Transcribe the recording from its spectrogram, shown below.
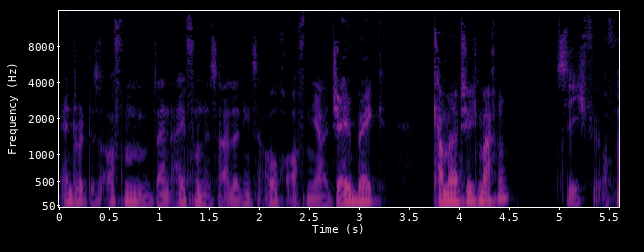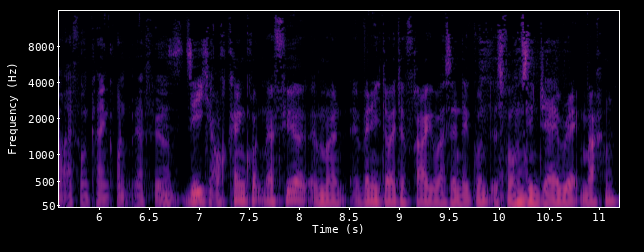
Android ist offen, sein iPhone ist allerdings auch offen. Ja, Jailbreak kann man natürlich machen. Sehe ich für, auf dem iPhone keinen Grund mehr für. Sehe ich auch keinen Grund mehr für. Immer, wenn ich Leute frage, was denn der Grund ist, warum sie einen Jailbreak machen,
